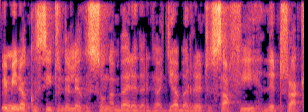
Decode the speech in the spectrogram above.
mimi nakusi tuendelee kusonga mbele katika jabari letu safi the track.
